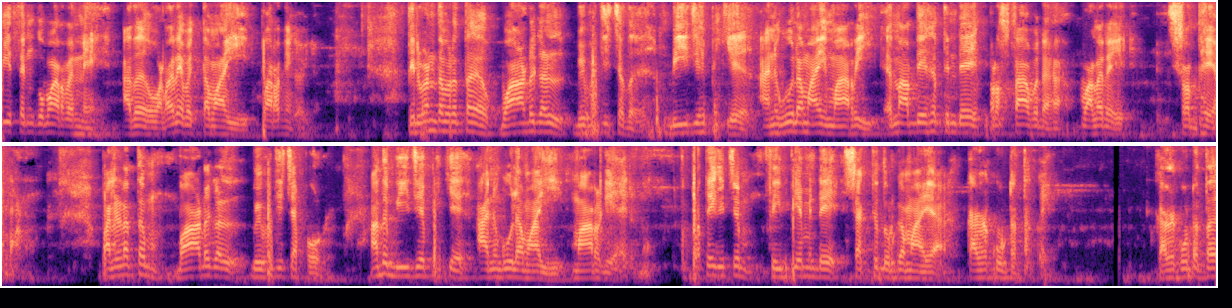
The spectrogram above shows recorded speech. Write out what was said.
പി സെൻകുമാർ തന്നെ അത് വളരെ വ്യക്തമായി പറഞ്ഞു കഴിഞ്ഞു. തിരുവനന്തപുരത്ത് വാർഡുകൾ വിഭജിച്ചത് ബി ജെ പിക്ക് അനുകൂലമായി മാറി എന്ന അദ്ദേഹത്തിന്റെ പ്രസ്താവന വളരെ ശ്രദ്ധേയമാണ്. പലയിടത്തും വാർഡുകൾ വിഭജിച്ചപ്പോൾ അത് ബി ജെ പിക്ക് അനുകൂലമായി മാറുകയായിരുന്നു. പ്രത്യേകിച്ചും സി പി എമ്മിന്റെ ശക്തിദുർഗമായ കഴക്കൂട്ടത്തൊക്കെ. കഴക്കൂട്ടത്ത്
